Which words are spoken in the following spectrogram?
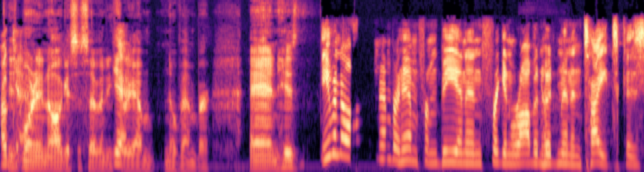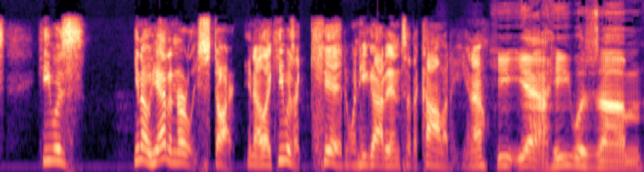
Okay. He's born in August of 73. I'm November. And his Even though I remember him from being in friggin' Robin Hood Men in Tights, because he was, you know, he had an early start. You know, like he was a kid when he got into the comedy. You know. he yeah, he was um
